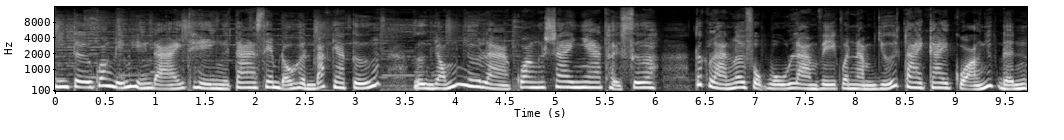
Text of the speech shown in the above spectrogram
Nhìn từ quan điểm hiện đại thì người ta xem đội hình bác gia tướng gần giống như là quan sai nha thời xưa, tức là nơi phục vụ làm việc và nằm dưới tay cai quản nhất định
